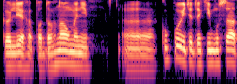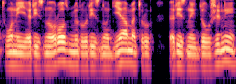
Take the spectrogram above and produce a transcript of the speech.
колега подогнав мені. Е, Купуєте такий мусат, вони є різного розміру, різного діаметру, різної довжини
